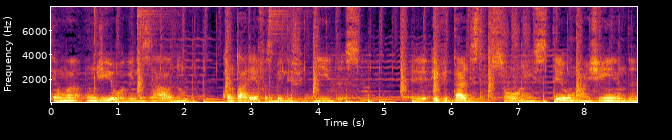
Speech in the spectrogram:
ter uma, um dia organizado, com tarefas bem definidas, é, evitar distrações, ter uma agenda,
